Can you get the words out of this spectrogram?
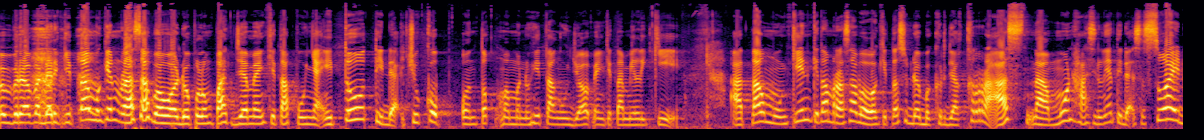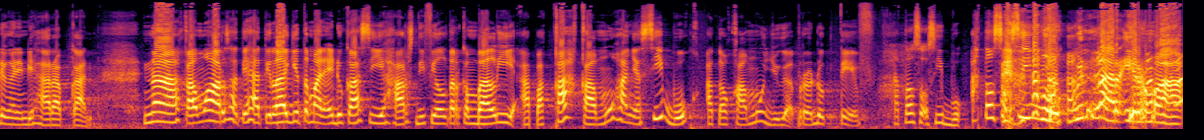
Beberapa dari kita mungkin merasa bahwa 24 jam yang kita punya itu tidak cukup untuk memenuhi tanggung jawab yang kita miliki. Atau mungkin kita merasa bahwa kita sudah bekerja keras namun hasilnya tidak sesuai dengan yang diharapkan. Nah, kamu harus hati-hati lagi teman edukasi, harus difilter kembali apakah kamu hanya sibuk atau kamu juga produktif. Atau sok sibuk. Atau sok sibuk, benar Irma.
